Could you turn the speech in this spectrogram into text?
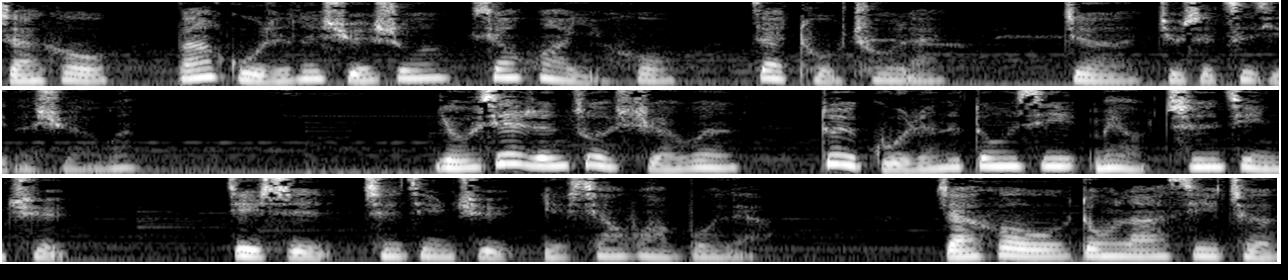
然后把古人的学说消化以后再吐出来，这就是自己的学问。有些人做学问，对古人的东西没有吃进去，即使吃进去也消化不了，然后东拉西扯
